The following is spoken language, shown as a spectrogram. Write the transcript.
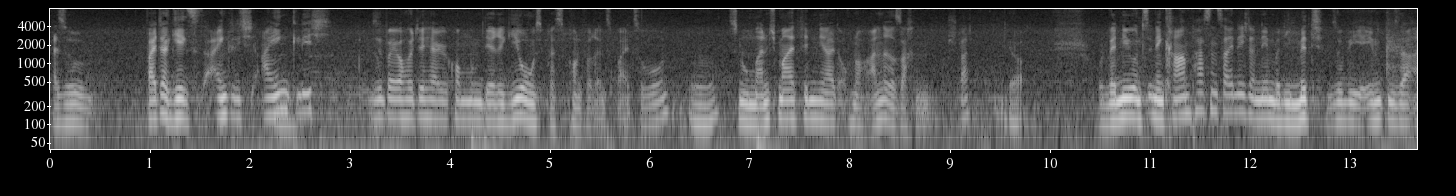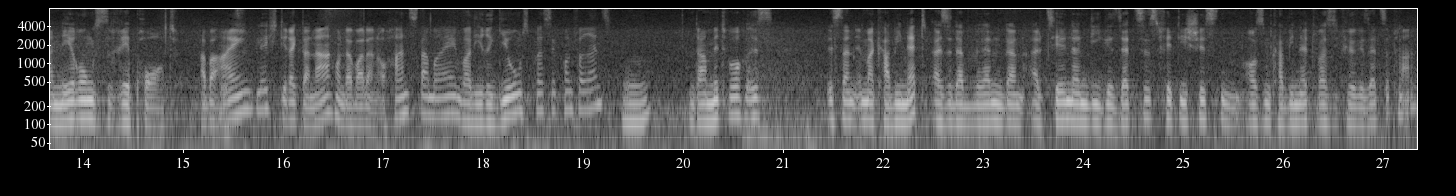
Also weiter geht's. Eigentlich, eigentlich sind wir ja heute hergekommen, um der Regierungspressekonferenz beizuwohnen. Ist Nur manchmal finden ja halt auch noch andere Sachen statt. Ja. Und wenn die uns in den Kram passen zeitlich, dann nehmen wir die mit, so wie eben dieser Ernährungsreport. Aber eigentlich direkt danach, und da war dann auch Hans dabei, war die Regierungspressekonferenz. Und da Mittwoch ist, ist dann immer Kabinett. Also da werden dann erzählen dann die Gesetzesfetischisten aus dem Kabinett, was sie für Gesetze planen.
